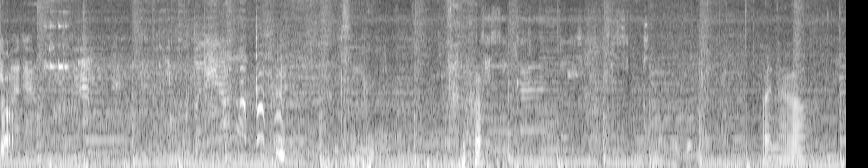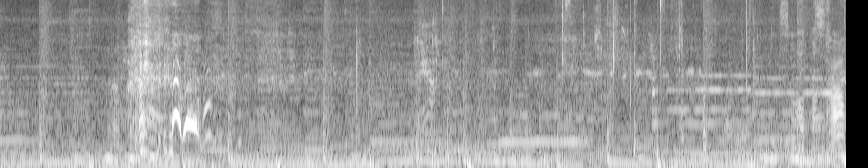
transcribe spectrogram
กรอบแล้วก็ไปไหนแล้วสองสาม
